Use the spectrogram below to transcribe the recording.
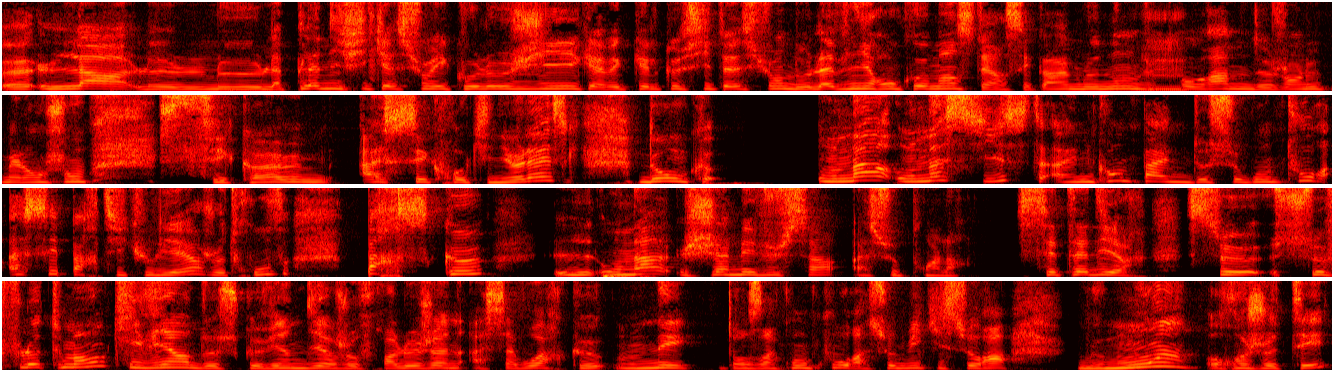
Euh, là, le, le, la planification écologique, avec quelques citations de l'avenir en commun, c'est-à-dire c'est quand même le nom du mmh. programme de Jean-Luc Mélenchon, c'est quand même assez croquignolesque. Donc, on, a, on, assiste à une campagne de second tour assez particulière, je trouve, parce que on n'a jamais vu ça à ce point-là. C'est-à-dire ce, flottement qui vient de ce que vient de dire Geoffroy Lejeune, à savoir qu'on est dans un concours à celui qui sera le moins rejeté,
